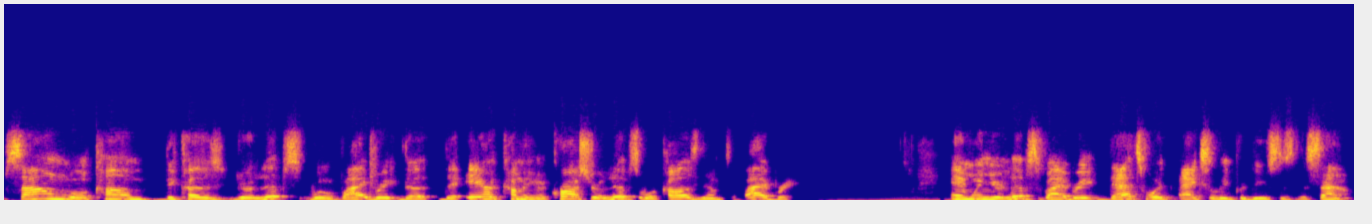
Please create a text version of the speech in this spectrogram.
sound will come because your lips will vibrate. The, the air coming across your lips will cause them to vibrate. And when your lips vibrate, that's what actually produces the sound.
